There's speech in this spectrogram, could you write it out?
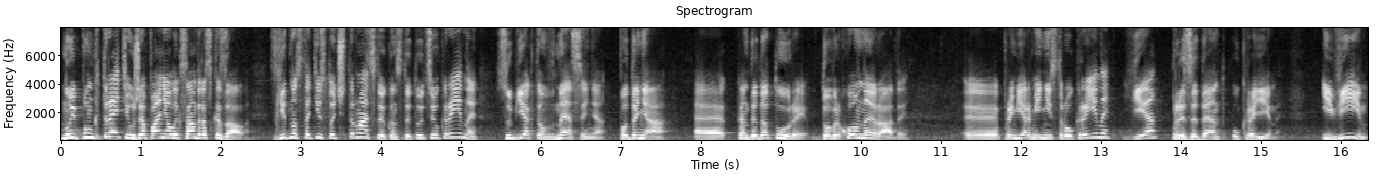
Ну і пункт третій, вже пані Олександра сказала. Згідно статті 114 Конституції України, суб'єктом внесення подання е, кандидатури до Верховної Ради прем'єр-міністра України є президент України. І він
